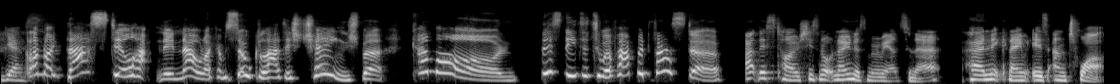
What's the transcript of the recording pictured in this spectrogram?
Yes. And I'm like, that's still happening now. Like, I'm so glad it's changed, but come on, this needed to have happened faster. At this time, she's not known as Marie Antoinette. Her nickname is Antoine.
